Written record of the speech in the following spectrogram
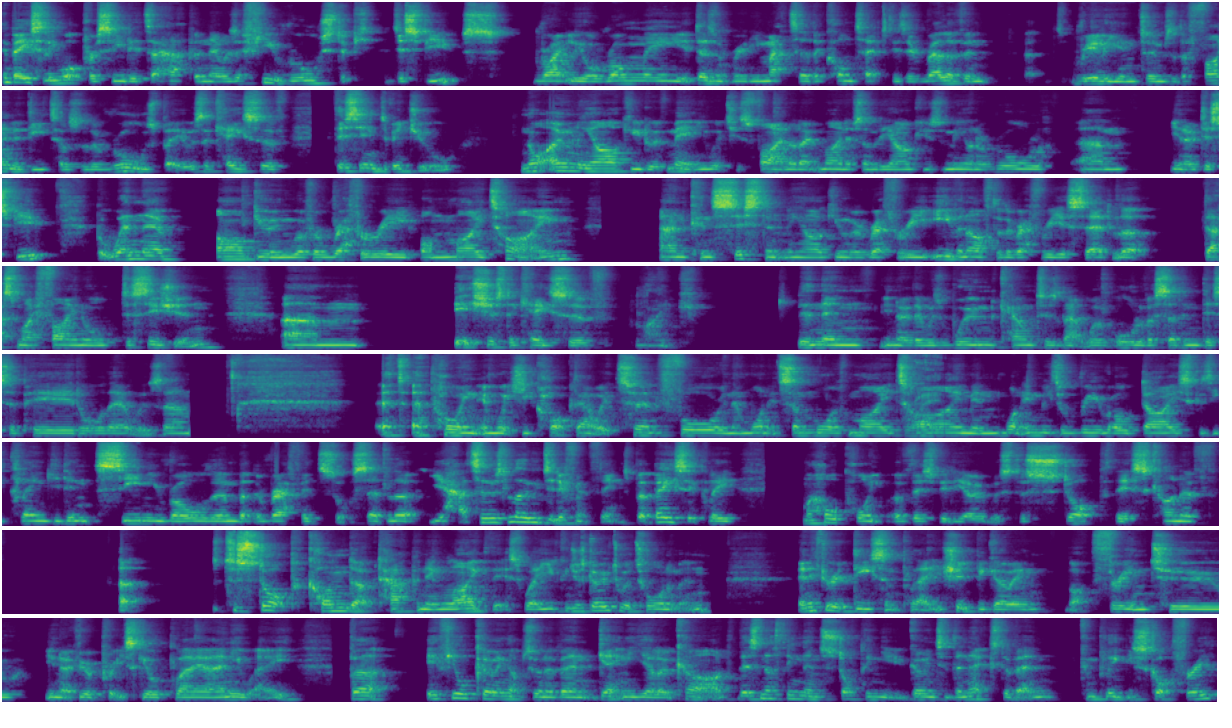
And basically, what proceeded to happen, there was a few rules dip- disputes, rightly or wrongly. It doesn't really matter. The context is irrelevant, uh, really, in terms of the finer details of the rules. But it was a case of this individual not only argued with me, which is fine. I don't mind if somebody argues with me on a rule, um, you know, dispute. But when they're arguing with a referee on my time and consistently arguing with a referee, even after the referee has said, "Look, that's my final decision," um, it's just a case of like. And then you know there was wound counters that were all of a sudden disappeared, or there was um, at a point in which he clocked out at turn four and then wanted some more of my time and wanting me to re-roll dice because he claimed he didn't see me roll them, but the ref had sort of said, look, you had so there's loads of different things. But basically, my whole point of this video was to stop this kind of to stop conduct happening like this, where you can just go to a tournament. And if you're a decent player, you should be going like three and two, you know, if you're a pretty skilled player anyway. But if you're going up to an event getting a yellow card, there's nothing then stopping you going to the next event completely scot free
